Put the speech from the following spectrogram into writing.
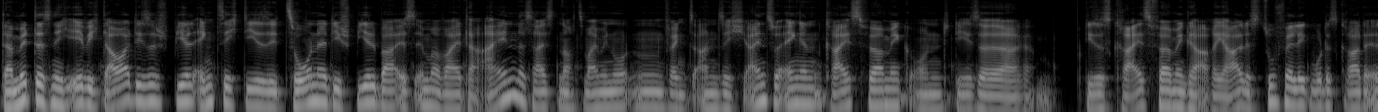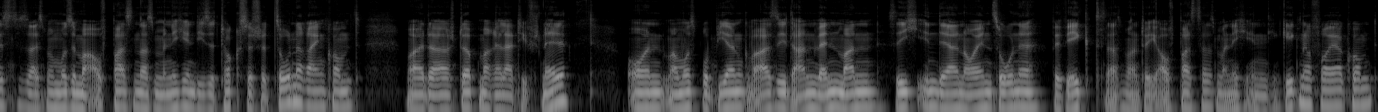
Damit es nicht ewig dauert, dieses Spiel, engt sich diese Zone, die spielbar ist, immer weiter ein. Das heißt, nach zwei Minuten fängt es an, sich einzuengen, kreisförmig. Und diese, dieses kreisförmige Areal ist zufällig, wo das gerade ist. Das heißt, man muss immer aufpassen, dass man nicht in diese toxische Zone reinkommt, weil da stirbt man relativ schnell. Und man muss probieren, quasi dann, wenn man sich in der neuen Zone bewegt, dass man natürlich aufpasst, dass man nicht in die Gegnerfeuer kommt.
